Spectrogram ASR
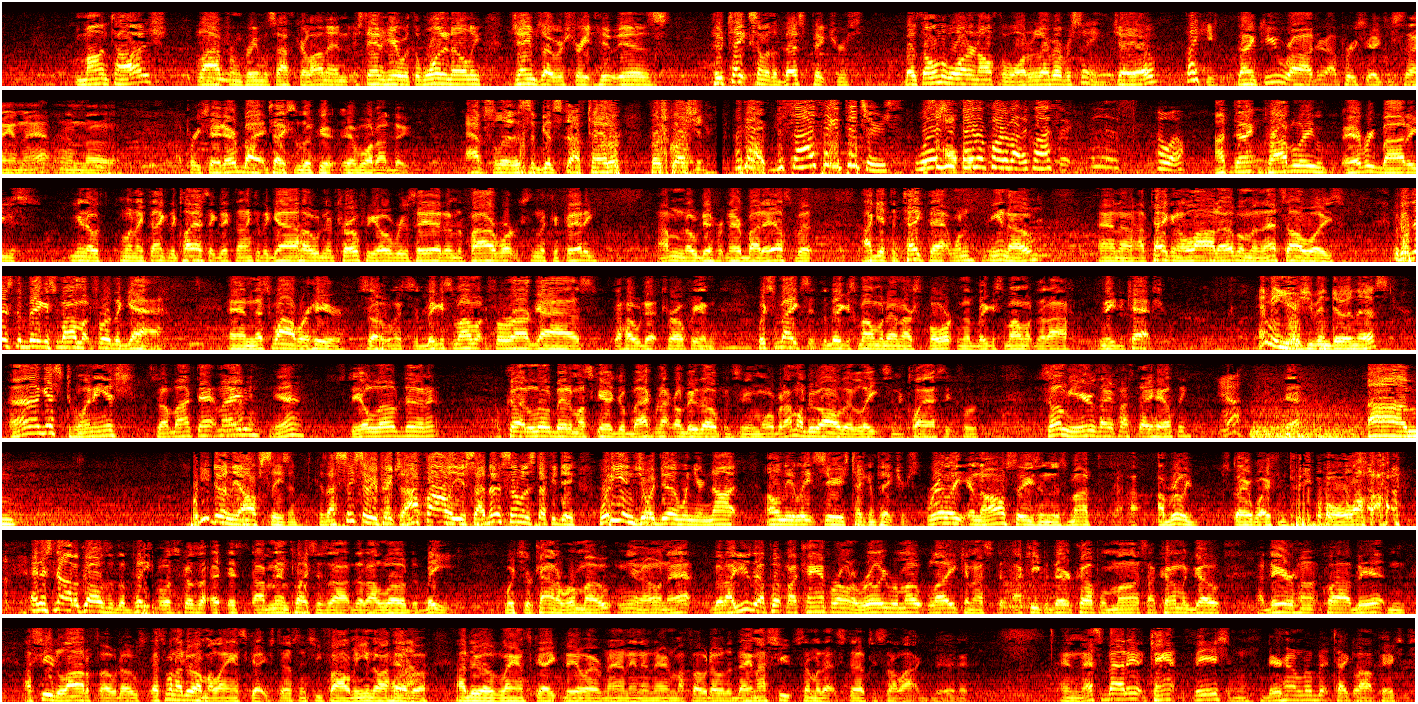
montage live from Greenville, South Carolina, and standing here with the one and only James Overstreet, who is who takes some of the best pictures, both on the water and off the water that I've ever seen. Jo, thank you. Thank you, Roger. I appreciate you saying that, and uh, I appreciate everybody that takes a look at, at what I do. Absolutely, this is some good stuff. Taylor, first question. Okay. Besides taking pictures, what is your favorite part about the classic? Oh well. I think probably everybody's, you know, when they think of the classic, they think of the guy holding a trophy over his head and the fireworks and the confetti. I'm no different than everybody else, but I get to take that one, you know, and uh, I've taken a lot of them, and that's always because it's the biggest moment for the guy, and that's why we're here. So it's the biggest moment for our guys to hold that trophy, and which makes it the biggest moment in our sport and the biggest moment that I need to capture. How many years you been doing this? Uh, I guess 20ish, something like that, maybe. Yeah. Still love doing it. I've cut a little bit of my schedule back. We're not going to do the opens anymore, but I'm going to do all the elites and the classic for some years if I stay healthy. Yeah. Yeah. Um, what do you do in the off season? Because I see some of your pictures. I follow you, so I know some of the stuff you do. What do you enjoy doing when you're not on the Elite Series taking pictures? Really, in the off season is my. I, I really stay away from people a lot, and it's not because of the people. It's because I, it's, I'm in places I, that I love to be, which are kind of remote, you know, and that. But I usually I put my camper on a really remote lake, and I st- I keep it there a couple months. I come and go. I deer hunt quite a bit, and I shoot a lot of photos. That's when I do all my landscape stuff. Since you follow me, you know I have a I do a landscape deal every now and then in there in my photo of the day, and I shoot some of that stuff just 'cause I like doing it. And that's about it. Camp, fish, and deer hunt a little bit. Take a lot of pictures.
